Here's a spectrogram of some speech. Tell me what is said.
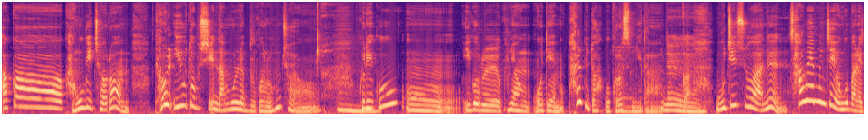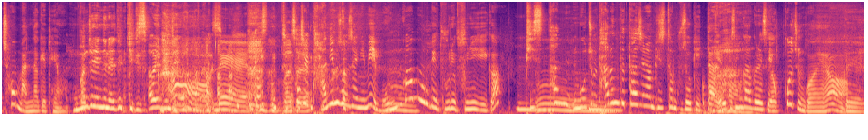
아까 강욱이처럼 별 이유도 없이 남몰래 물건을 훔쳐요. 음. 그리고 어 이거를 그냥 어디에 뭐 팔기도 하고 그렇습니다. 네. 그러니까 우지수와는 사회 문제 연구반에 처음 만나게 돼요. 그러니까 문제 있는 애들끼리 사회 문제 아, 네. 그러니까 사실 담임 선생님이 뭔가 음. 모르게 둘의 분위기가 음. 비슷한 뭐 좀 다른 듯하지만 비슷한 구석이 있다 이렇게 아. 생각을 해서 엮어준 거예요. 네.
